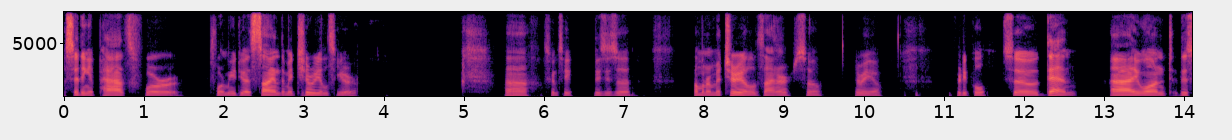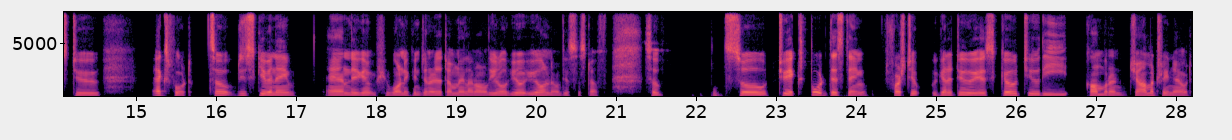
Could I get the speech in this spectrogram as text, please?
setting a path for for me to assign the materials here. Uh, as you can see, this is a commoner material designer. So there we go. Pretty cool. So then I want this to export. So just give a name, and you can, if you want, you can generate the thumbnail and all. You all, you, you all know this stuff. So so to export this thing, first we gotta do is go to the component geometry node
